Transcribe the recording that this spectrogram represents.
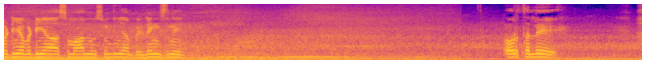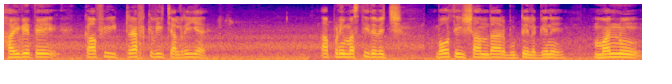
ਵੱਡੀਆਂ ਵੱਡੀਆਂ ਆਸਮਾਨ ਨੂੰ ਸੁੰਦੀਆਂ ਬਿਲਡਿੰਗਸ ਨੇ। ਔਰ ਥੱਲੇ ਹਾਈਵੇ ਤੇ ਕਾਫੀ ਟ੍ਰੈਫਿਕ ਵੀ ਚੱਲ ਰਹੀ ਹੈ। ਆਪਣੀ ਮਸਤੀ ਦੇ ਵਿੱਚ ਬਹੁਤ ਹੀ ਸ਼ਾਨਦਾਰ ਬੂਟੇ ਲੱਗੇ ਨੇ। ਮਨ ਨੂੰ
